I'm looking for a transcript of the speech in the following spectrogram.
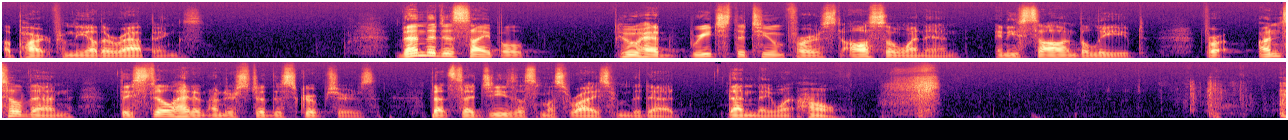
apart from the other wrappings. Then the disciple who had reached the tomb first also went in, and he saw and believed. For until then, they still hadn't understood the scriptures that said Jesus must rise from the dead. Then they went home.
